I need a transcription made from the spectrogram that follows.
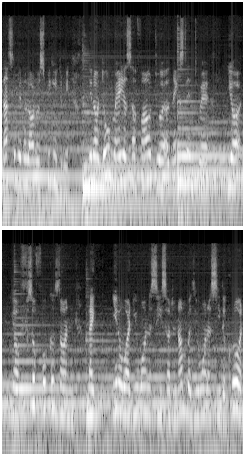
that's the way the lord was speaking to me. You know don't wear yourself out to an extent where you're you're so focused on like you know what you want to see certain numbers you want to see the growth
